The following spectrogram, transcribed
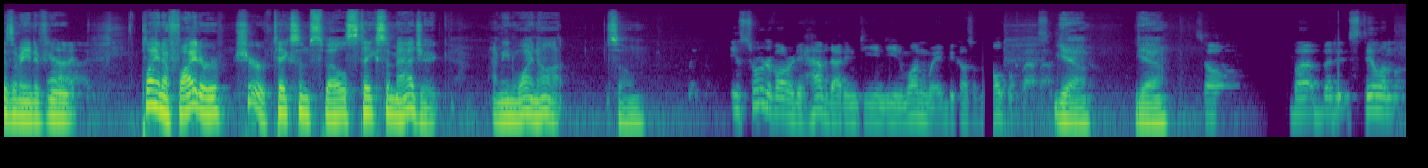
Because I mean, if you're playing a fighter, sure, take some spells, take some magic. I mean, why not? So you sort of already have that in D and D in one way because of the multi-class. yeah, yeah, So, but but it's still um,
